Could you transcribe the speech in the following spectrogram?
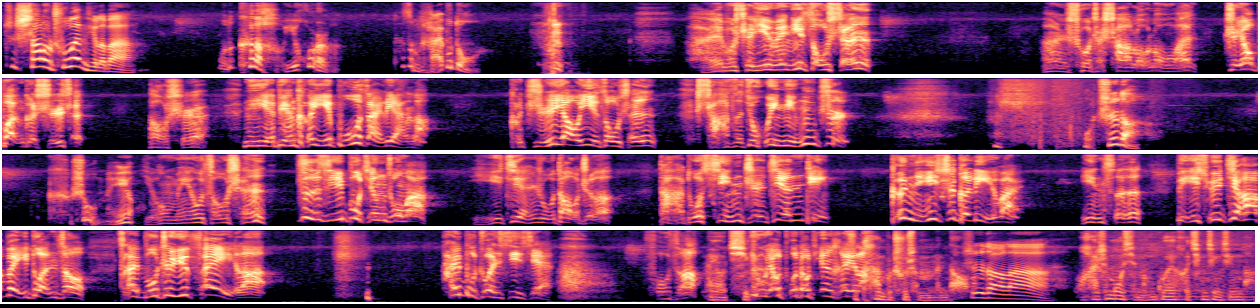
这沙漏出问题了吧？我都刻了好一会儿了，它怎么还不动？啊哼，还不是因为你走神。按说这沙漏漏完只要半个时辰，到时你也便可以不再练了。可只要一走神，沙子就会凝滞。我知道，可是我没有。有没有走神？自己不清楚吗？一渐入道者，大多心智坚定，可你是个例外，因此必须加倍锻造，才不至于废了。还不专心些，否则没有气感，又要拖到天黑了。看不出什么门道。知道了，我还是默写门规和清净经吧。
